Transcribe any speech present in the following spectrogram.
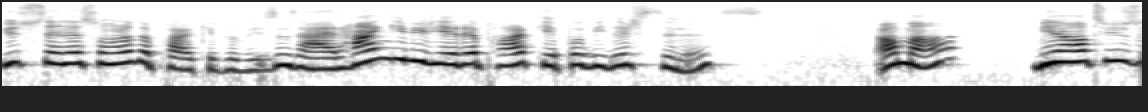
100 sene sonra da park yapabilirsiniz. Herhangi bir yere park yapabilirsiniz. Ama 1600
